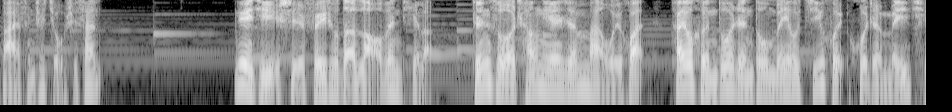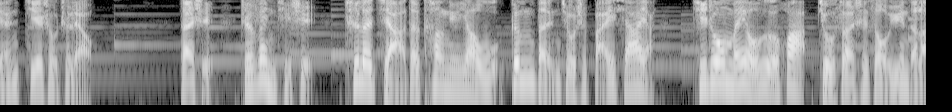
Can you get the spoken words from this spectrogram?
百分之九十三。疟疾是非洲的老问题了，诊所常年人满为患，还有很多人都没有机会或者没钱接受治疗。但是这问题是。吃了假的抗疟药物根本就是白瞎呀，其中没有恶化就算是走运的了。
